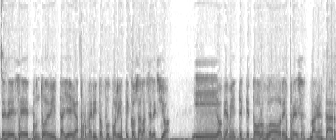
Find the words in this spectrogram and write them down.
Desde ese punto de vista llega por méritos futbolísticos a la selección. Y obviamente que todos los jugadores pues van a estar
